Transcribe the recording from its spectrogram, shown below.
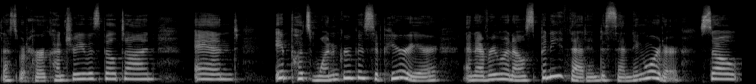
that's what her country was built on and it puts one group as superior and everyone else beneath that in descending order. So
